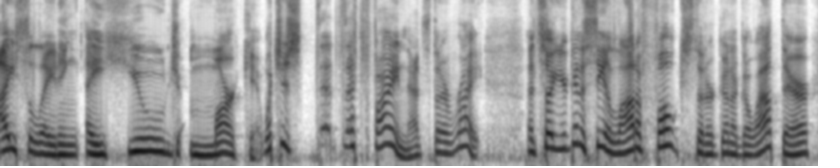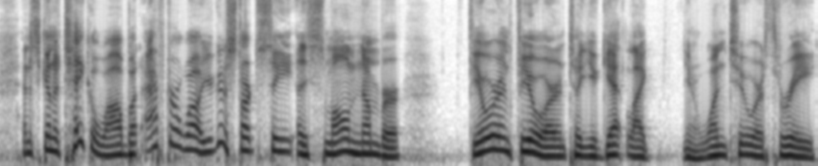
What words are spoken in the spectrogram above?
isolating a huge market, which is that, that's fine. That's their right. And so you're going to see a lot of folks that are going to go out there, and it's going to take a while, but after a while, you're going to start to see a small number, fewer and fewer, until you get like, you know, one, two, or three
